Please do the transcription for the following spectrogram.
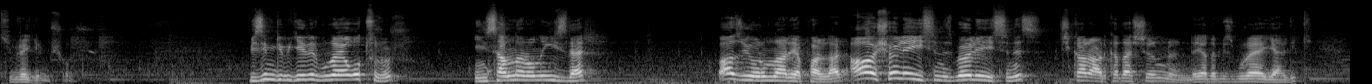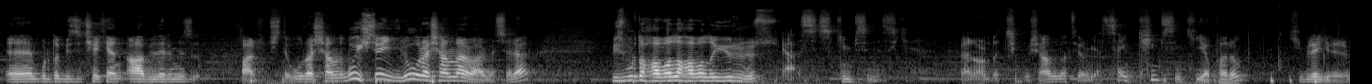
kibre girmiş olur. Bizim gibi gelir buraya oturur, insanlar onu izler, bazı yorumlar yaparlar. Aa şöyle iyisiniz, böyle iyisiniz. Çıkar arkadaşlarının önünde ya da biz buraya geldik. Ee, burada bizi çeken abilerimiz var. İşte uğraşan, bu işle ilgili uğraşanlar var mesela. Biz burada havalı havalı yürürüz. Ya siz kimsiniz ki? Ben orada çıkmış anlatıyorum. Ya sen kimsin ki yaparım? Kibre girerim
